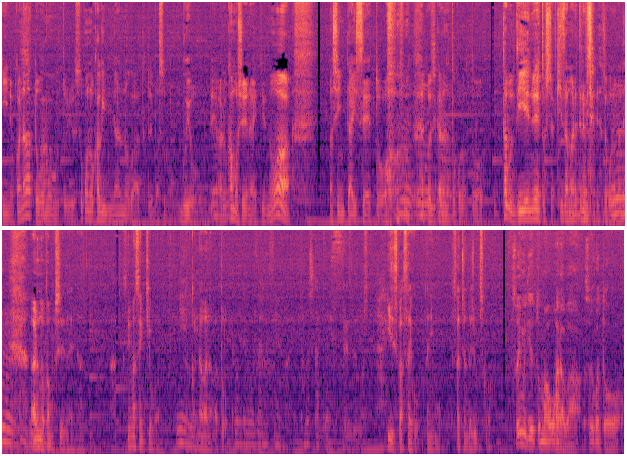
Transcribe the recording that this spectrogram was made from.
いいのかなと思うという、そこの鍵になるのが例えばその舞踊であるかもしれないっていうのは、まあ、身体性とうんうんロジカルなところと多分 DNA としては刻まれてるみたいなところがね、うん。あるのかもしれないなすいません今日は。なんか長々と。とんでもございません。楽しかったです。ありがとうございます。い。いですか？最後何も？さっちゃん大丈夫ですか？そういう意味で言うとまあ大原はそういうことを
